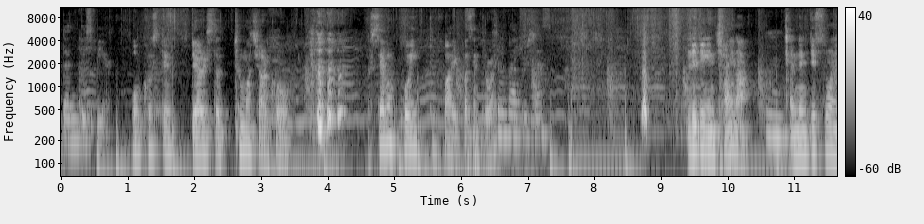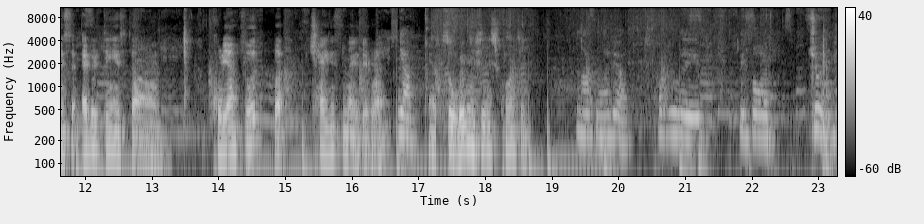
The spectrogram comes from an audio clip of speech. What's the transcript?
than this beer. Of course, there, there is the too much alcohol. Seven point five percent, right? 75%. Living in China, Mm. and then this one is everything is the Korean food, but Chinese made it, right? Yeah, And so when you finish quarantine, I have no idea. Probably before June.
